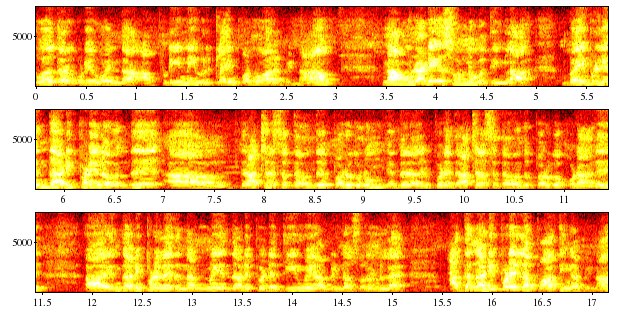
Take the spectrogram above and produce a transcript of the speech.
போதை தரக்கூடிய ஒயின் தான் அப்படின்னு இவர் கிளைம் பண்ணுவார் அப்படின்னா நான் முன்னாடியே சொன்னேன் பார்த்தீங்களா? பைபிள் எந்த அடிப்படையில் வந்து திராட்சரசத்தை வந்து பருகணும் எந்த அடிப்படை திராட்சரசத்தை வந்து பருகக்கூடாது எந்த அடிப்படையில் இது நன்மை எந்த அடிப்படையில் தீமை அப்படின்னு நான் சொன்னேன்ல. அதன் அடிப்படையில் பார்த்தீங்க அப்படின்னா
